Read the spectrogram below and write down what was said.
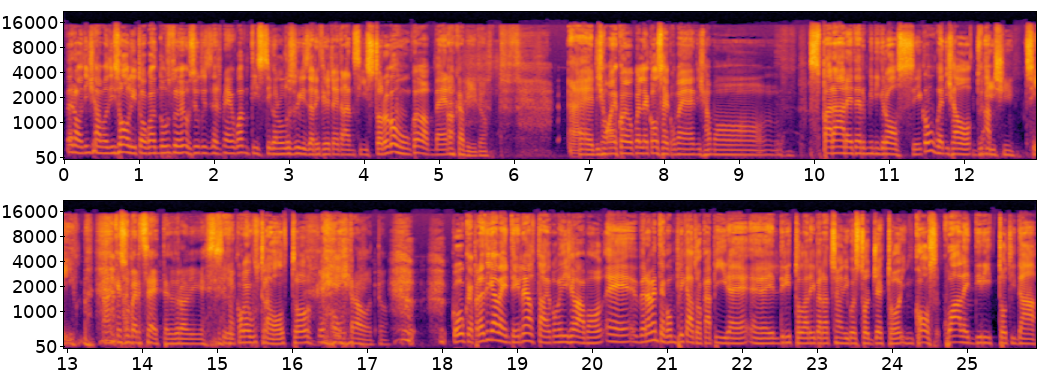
però, diciamo di solito quando si utilizza il termine quantistico non lo si utilizza riferito ai transistor. Comunque va bene. Ho capito eh, diciamo, quelle cose come diciamo, sparare termini grossi. Comunque, diciamo. Tu ah, dici? Sì. Anche Super 7 tu trovi che. Sì, come Ultra 8. Okay. Ultra 8. Comunque, praticamente, in realtà, come dicevamo, è veramente complicato capire eh, il diritto alla riparazione di questo oggetto, in cos- quale diritto ti dà.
